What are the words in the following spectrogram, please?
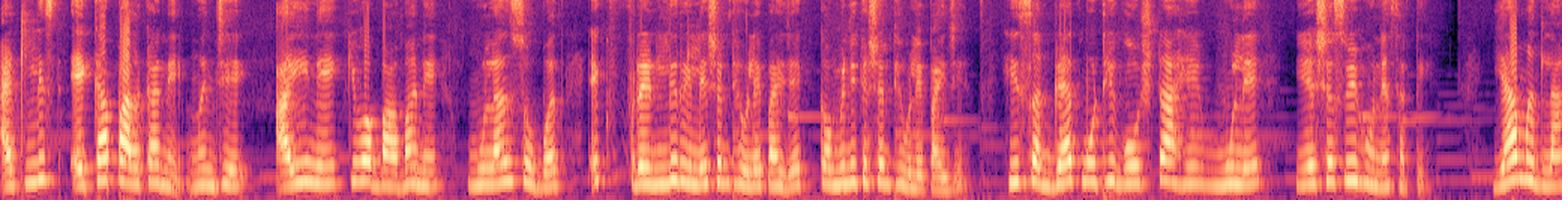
ॲटलिस्ट एका पालकाने म्हणजे आईने किंवा बाबाने मुलांसोबत एक फ्रेंडली रिलेशन ठेवले पाहिजे कम्युनिकेशन ठेवले पाहिजे. ही सगळ्यात मोठी गोष्ट आहे मुले यशस्वी होण्यासाठी. यामधला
